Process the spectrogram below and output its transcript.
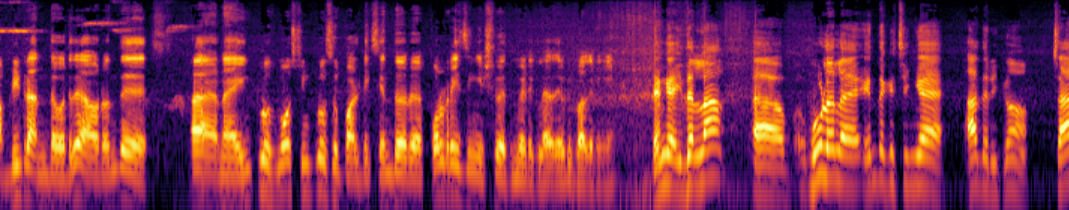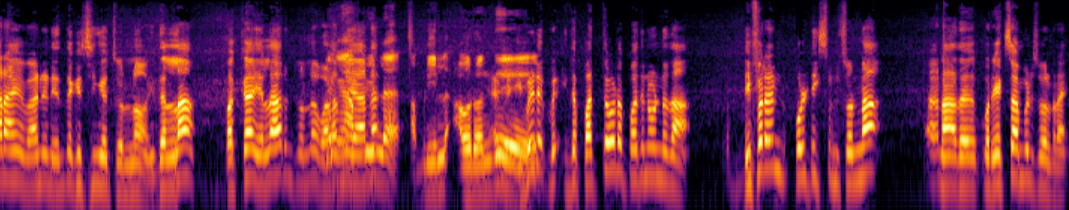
அப்படின்ற அந்த ஒரு இது அவர் வந்து நான் இன்க்ளூஸ் மோஸ்ட் இன்க்ளூசிவ் பாலிடிக்ஸ் எந்த ஒரு போலரைசிங் இஷ்யூ எதுவுமே எடுக்கல. எப்படி பார்க்குறீங்க எங்க இதெல்லாம் ஊழலை எந்த கட்சிங்க ஆதரிக்கும்? சாராயம் வேணும்னு எந்த கட்சிங்க சொல்லும்? இதெல்லாம் பக்கா எல்லாரும் சொல்ல வளமையான அப்படி இல்ல. அவர் வந்து இத பத்தோட பதினொன்னு தான். டிஃபரெண்ட் பொலிட்டிக்ஸ்னு சொன்னா நான் அதை ஒரு எக்ஸாம்பிள் சொல்றேன்.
